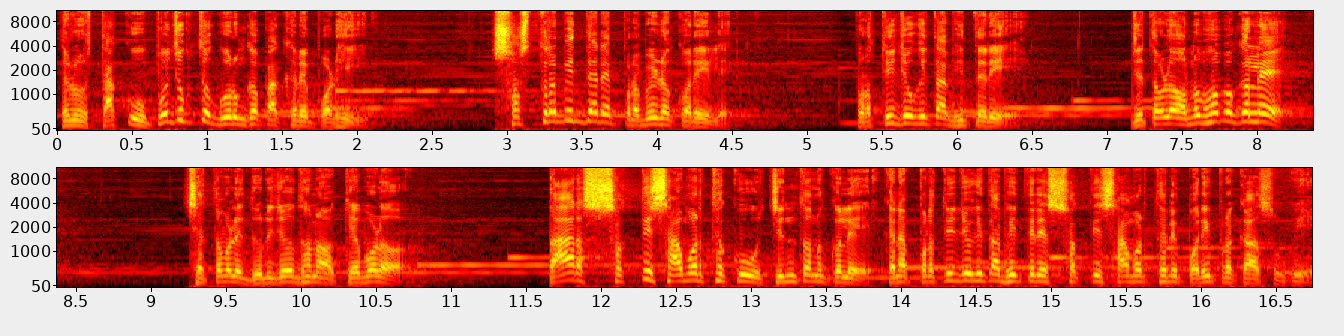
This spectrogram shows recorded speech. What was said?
ତେଣୁ ତାକୁ ଉପଯୁକ୍ତ ଗୁରୁଙ୍କ ପାଖରେ ପଢ଼ି ଶସ୍ତ୍ରବିଦ୍ୟାରେ ପ୍ରବୀଣ କରାଇଲେ। ପ୍ରତିଯୋଗିତା ଭିତରେ ଯେତେବେଳେ ଅନୁଭବ କଲେ ସେତେବେଳେ ଦୁର୍ଯ୍ୟୋଧନ କେବଳ ତାର ଶକ୍ତି ସାମର୍ଥ୍ୟକୁ ଚିନ୍ତନ କଲେ କାହିଁକିନା ପ୍ରତିଯୋଗିତା ଭିତରେ ଶକ୍ତି ସାମର୍ଥ୍ୟରେ ପରିପ୍ରକାଶ ହୁଏ।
